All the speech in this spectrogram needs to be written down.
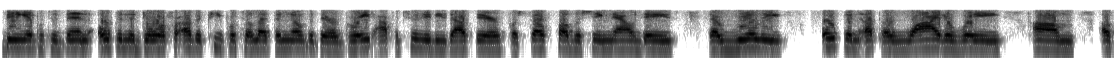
being able to then open the door for other people to let them know that there are great opportunities out there for self publishing nowadays that really open up a wide array um, of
